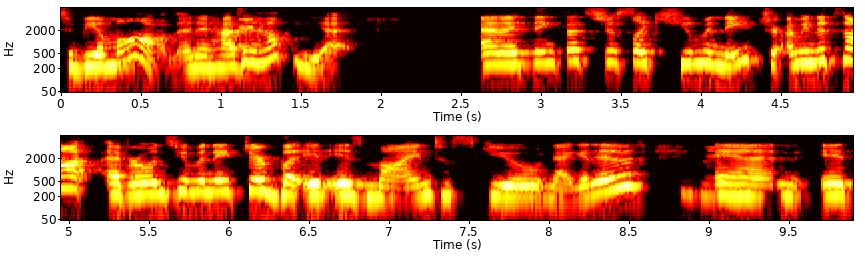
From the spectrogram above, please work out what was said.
to be a mom and it hasn't right. happened yet. And i think that's just like human nature. I mean it's not everyone's human nature but it is mine to skew negative, mm-hmm. and it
